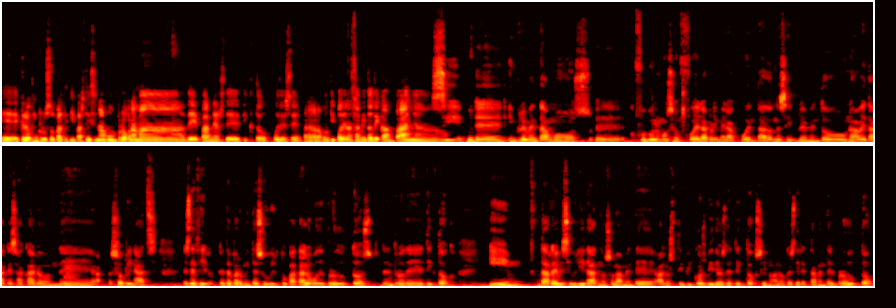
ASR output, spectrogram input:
Eh, creo que incluso participasteis en algún programa de partners de TikTok, puede ser, para algún tipo de lanzamiento de campaña. Sí, eh, implementamos, eh, Fútbol Emotion fue la primera cuenta donde se implementó una beta que sacaron de Shopping Ads, es decir, que te permite subir tu catálogo de productos dentro de TikTok y darle visibilidad no solamente a los típicos vídeos de TikTok, sino a lo que es directamente el producto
